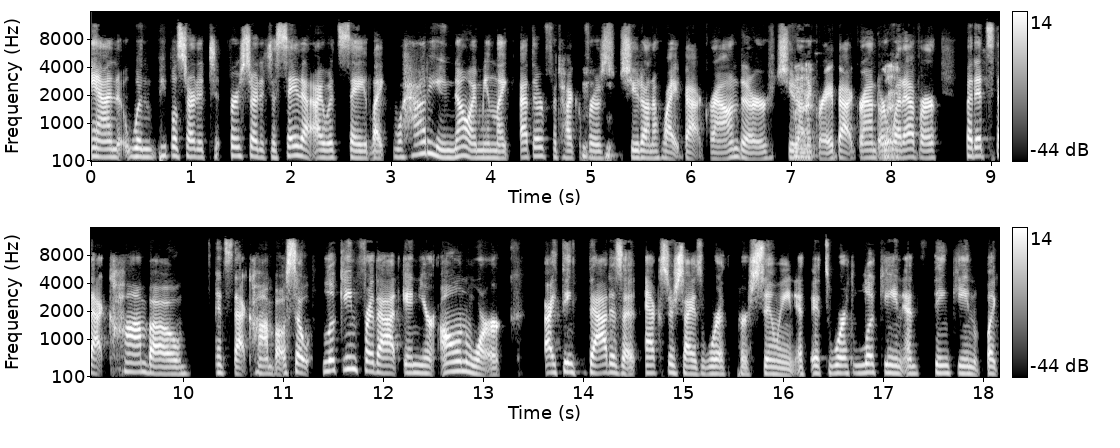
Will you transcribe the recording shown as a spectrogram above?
And when people started to first started to say that, I would say, like, "Well, how do you know?" I mean, like other photographers mm-hmm. shoot on a white background or shoot right. on a gray background or right. whatever, but it's that combo. It's that combo. So looking for that in your own work I think that is an exercise worth pursuing. It's worth looking and thinking, like,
